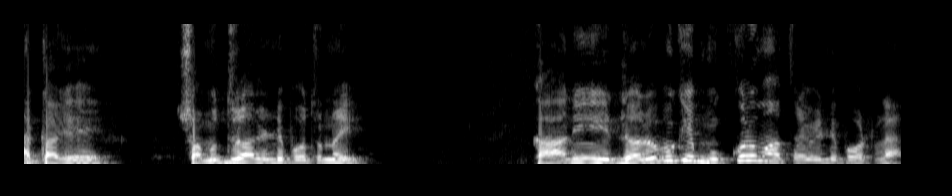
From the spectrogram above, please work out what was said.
అట్లాగే సముద్రాలు ఎండిపోతున్నాయి. కానీ జలుబుకి ముక్కులు మాత్రం ఎండిపోవట్లే.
